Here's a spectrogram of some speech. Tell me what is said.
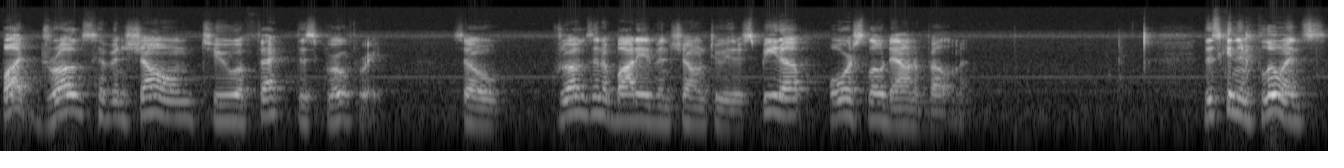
But drugs have been shown to affect this growth rate. So drugs in a body have been shown to either speed up or slow down development. This can influence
